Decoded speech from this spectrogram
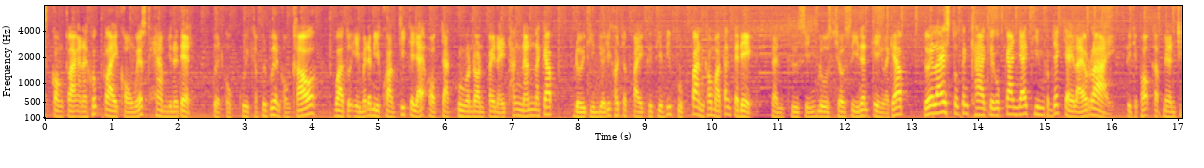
ฟ์กองกลางอนาคตไกลของเวสต์แฮมยูไนเต็ดเปิดอกคุยกับเพื่อนๆของเขา ว่าตัวเองไม่ได้มีความคิดจะย้ายออกจากกรุงลอนดอนไปไหนทั้งนั้นนะครับ โดยทีมเดียวที่เขาจะไปคือทีมที่ปลุกปั้นเข้ามาตั้งแต่เด็ก นั่นคือสิงห์บลูส์เชลซีนั่นเองแหละครับ โดยไลฟ์ตกเป็นข่าวเกี่ยวกับการย้ายทีมกับยักษ์ใหญ่หลายรายโดยเฉพาะกับแมนเช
